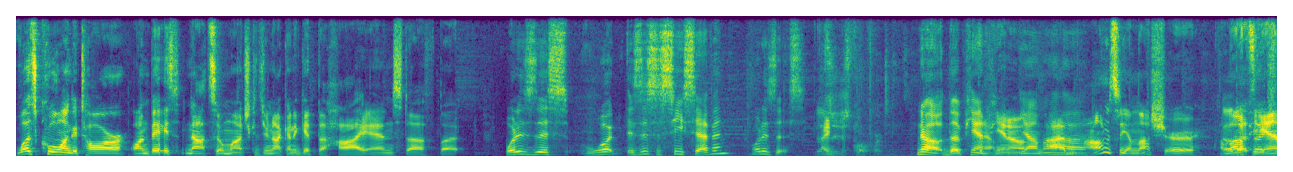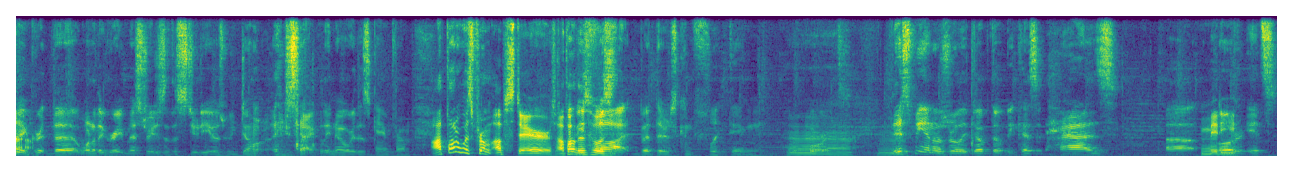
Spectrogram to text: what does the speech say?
Was cool on guitar, on bass not so much because you're not going to get the high end stuff. But What is this? What is this? A C7? What is this? those are just 414s. No, the piano. piano, Yamaha. I'm, honestly I'm not sure. I'm Oh, not that's a piano. actually a gr- the one of the great mysteries of the studios. We don't exactly know where this came from. I thought it was from upstairs. I thought We this was thought, but there's conflicting reports. This piano is really dope though because it has uh, MIDI. motor- it's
